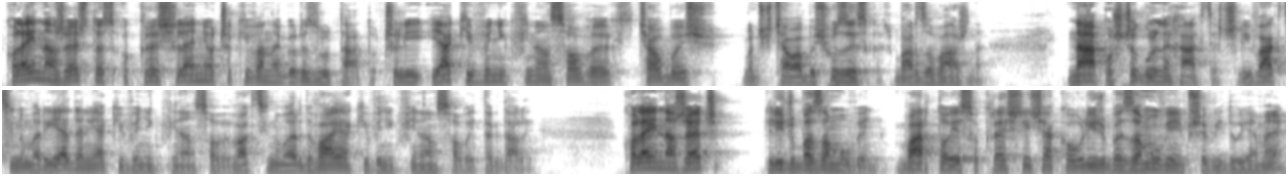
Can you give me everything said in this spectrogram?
Kolejna rzecz to jest określenie oczekiwanego rezultatu, czyli jaki wynik finansowy chciałbyś bądź chciałabyś uzyskać. Bardzo ważne. Na poszczególnych akcjach, czyli w akcji numer 1 jaki wynik finansowy, w akcji numer 2 jaki wynik finansowy i tak dalej. Kolejna rzecz, liczba zamówień. Warto jest określić, jaką liczbę zamówień przewidujemy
